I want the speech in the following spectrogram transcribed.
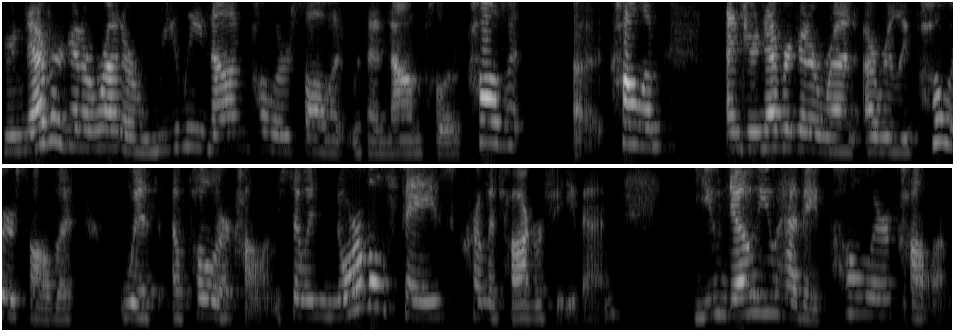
you're never going to run a really nonpolar solvent with a nonpolar column, uh, column, and you're never going to run a really polar solvent with a polar column. So in normal phase chromatography then, you know you have a polar column,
